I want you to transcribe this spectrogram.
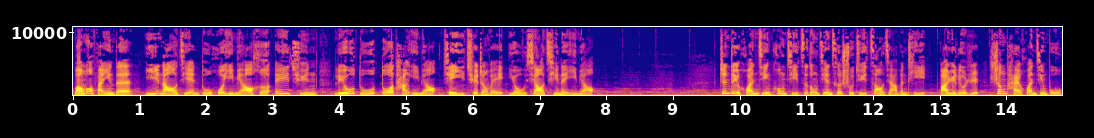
网络反映的乙脑减毒活疫苗和 A 群流毒多糖疫苗现已确证为有效期内疫苗。针对环境空气自动监测数据造假问题，八月六日，生态环境部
